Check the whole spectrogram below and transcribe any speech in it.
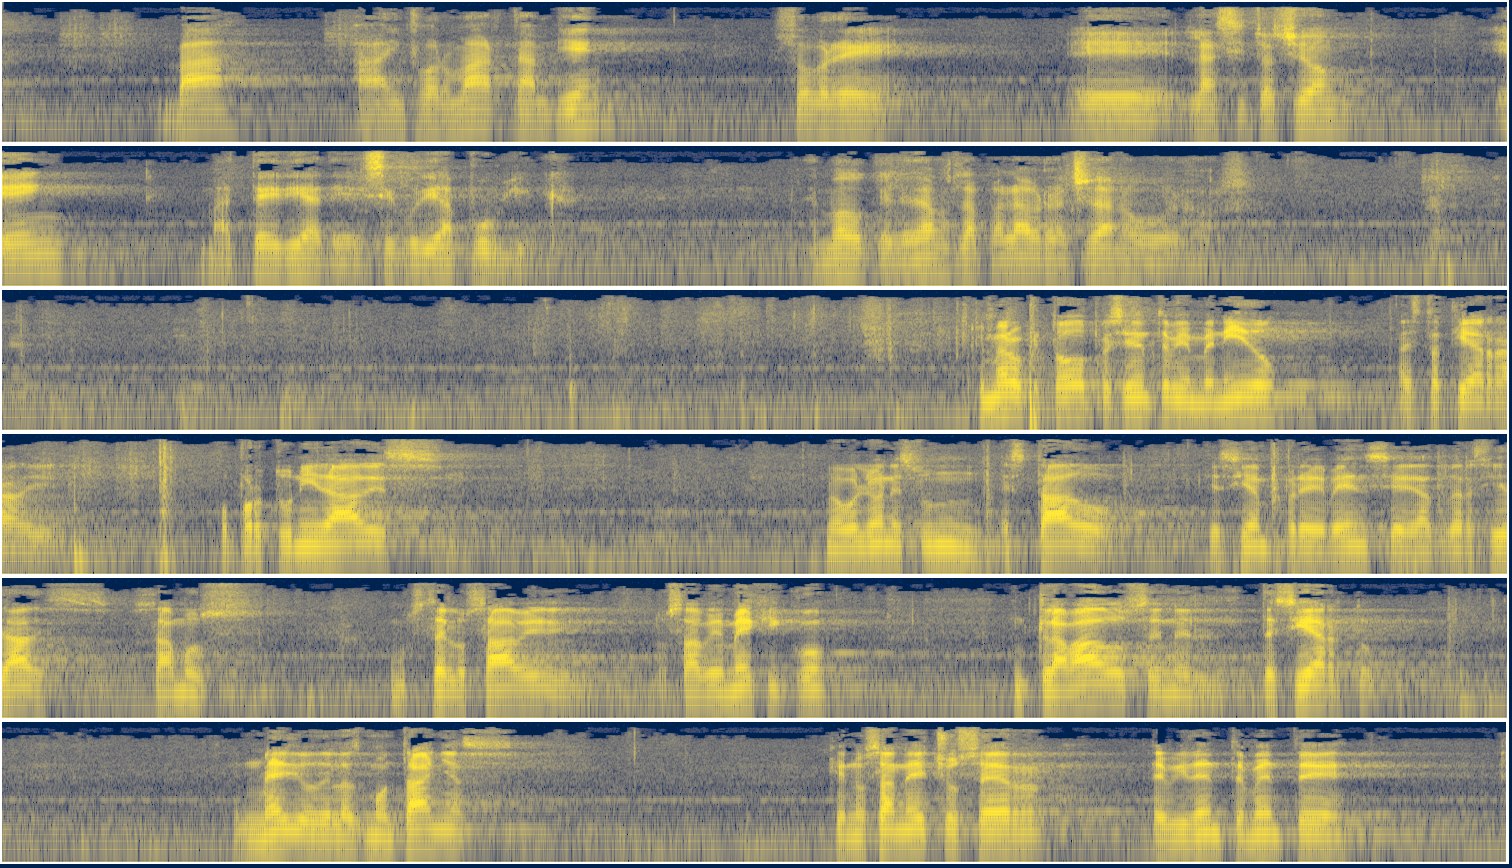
va a informar también sobre eh, la situación en materia de seguridad pública. De modo que le damos la palabra al ciudadano gobernador. Primero que todo, presidente, bienvenido a esta tierra de oportunidades. Nuevo León es un estado que siempre vence adversidades. Estamos, como usted lo sabe, lo sabe México, enclavados en el desierto, en medio de las montañas, que nos han hecho ser evidentemente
